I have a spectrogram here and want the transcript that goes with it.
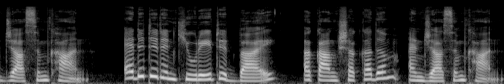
Jasim Khan. Edited and curated by Akanksha Kadam and Jasim Khan.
